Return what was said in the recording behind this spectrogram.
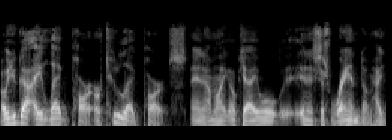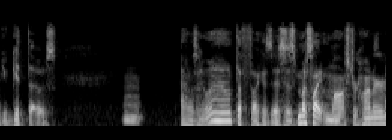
"Oh, you got a leg part or two leg parts," and I'm like, "Okay, well," and it's just random how you get those. Hmm. I was like, "Well, what the fuck is this?" It's much like Monster Hunter,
